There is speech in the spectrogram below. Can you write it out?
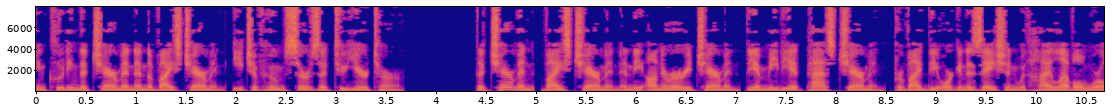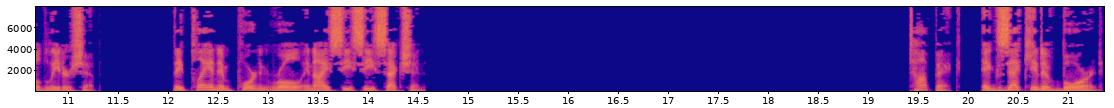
including the chairman and the vice-chairman, each of whom serves a two-year term. The chairman, vice-chairman and the honorary chairman the immediate past chairman provide the organization with high-level world leadership. They play an important role in ICC section. Executive Board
